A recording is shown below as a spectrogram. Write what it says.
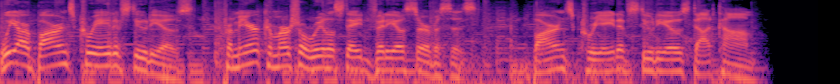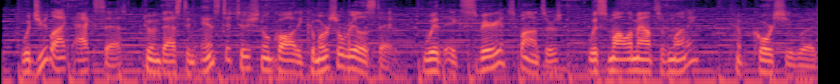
We are Barnes Creative Studios, premier commercial real estate video services. BarnesCreativeStudios.com. Would you like access to invest in institutional quality commercial real estate with experienced sponsors with small amounts of money? Of course you would.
